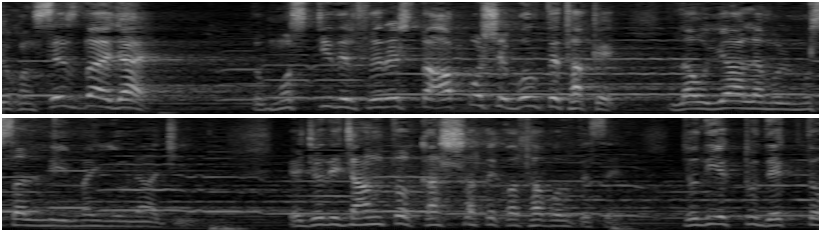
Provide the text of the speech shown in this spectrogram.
যখন সেজদায় যায়, তো মসজিদের ফেরেশতা আপোষে বলতে থাকে, লাউ ইয়ালামুল মুসাল্লি মাইয়ুনাজি এ যদি জানতো কার সাথে কথা বলতেছে, যদি একটু দেখতো,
